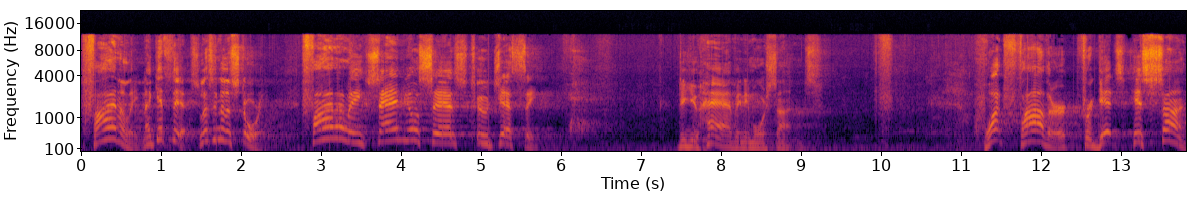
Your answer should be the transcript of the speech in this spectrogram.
Finally, now get this, listen to the story. Finally, Samuel says to Jesse, Do you have any more sons? What father forgets his son?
